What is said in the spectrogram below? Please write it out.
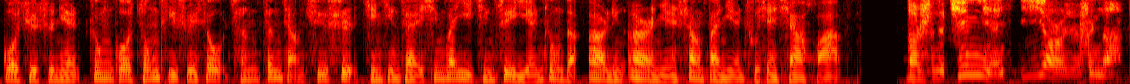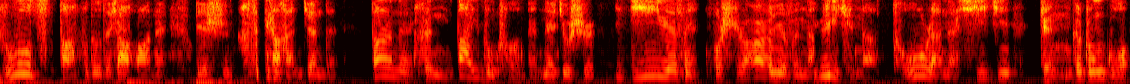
过去十年，中国总体税收呈增长趋势，仅仅在新冠疫情最严重的2022年上半年出现下滑。但是呢，今年一二月份呢，如此大幅度的下滑呢，也是非常罕见的。当然呢，很大一种可能，那就是一月份或十二月份呢，疫情呢突然呢袭击整个中国，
